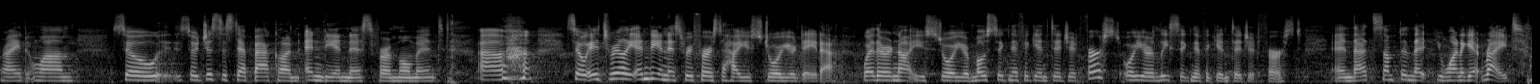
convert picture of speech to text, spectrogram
right? Um, so, so just to step back on endianness for a moment. Um, so it's really, endianness refers to how you store your data, whether or not you store your most significant digit first or your least significant digit first. And that's something that you want to get right,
